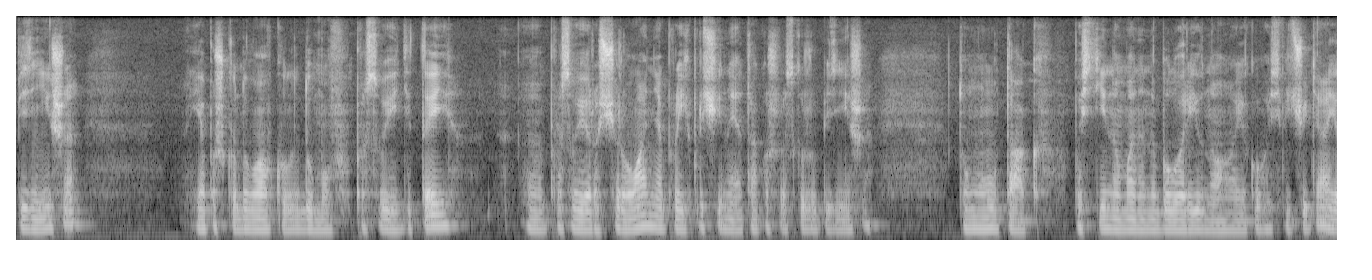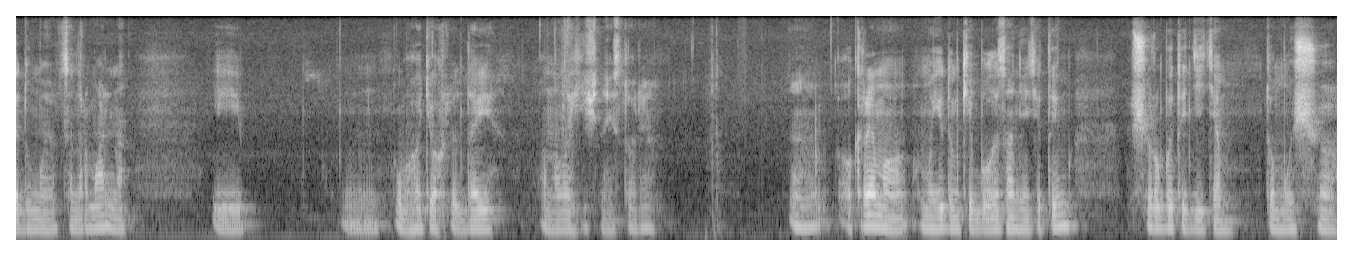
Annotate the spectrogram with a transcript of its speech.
пізніше я пошкодував, коли думав про своїх дітей, е, про свої розчарування, про їх причини я також розкажу пізніше. Тому так, постійно в мене не було рівного якогось відчуття. Я думаю, це нормально. І у багатьох людей аналогічна історія. Е, Окремо мої думки були зайняті тим, що робити дітям, тому що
